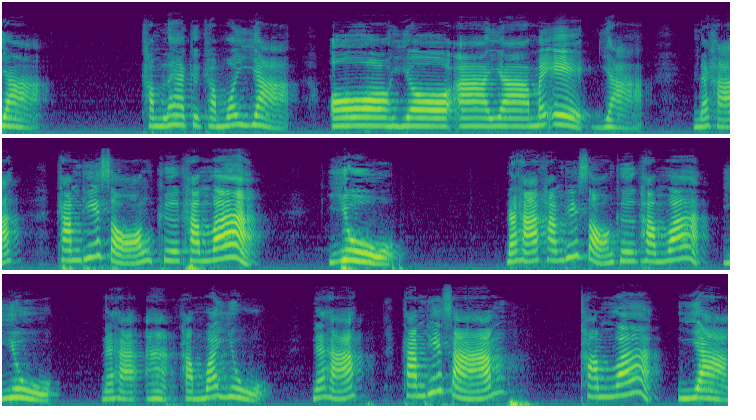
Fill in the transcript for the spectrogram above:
อย่าคำแรกคือคำว่า อย่าอยอายาไม่เอกอย่านะคะคำที่สองคือคำว่า อยู่ นะคะคำที่สองคือคำว่าอยู่นะคะอ่าคำว่าอยู่นะคะคำที่สามคำว่าอย่าง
